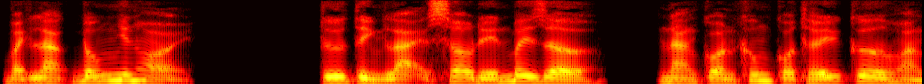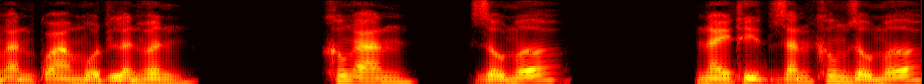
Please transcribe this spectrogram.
Bạch lạc đống nhiên hỏi. Từ tỉnh lại sau đến bây giờ, nàng còn không có thấy cơ hoàng ăn qua một lần huân. Không ăn, dầu mỡ. Này thịt rắn không dầu mỡ.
